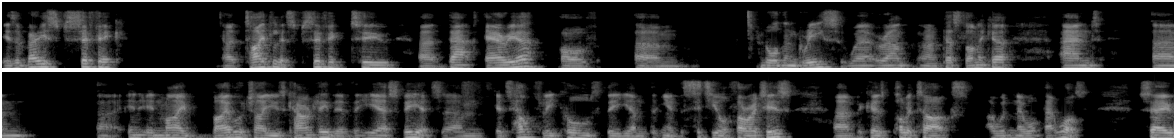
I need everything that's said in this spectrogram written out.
is a very specific uh, title, it's specific to uh, that area of um, northern Greece, where around, around Thessalonica, and um, uh, in in my Bible, which I use currently, the, the ESV, it's um, it's helpfully called the, um, the, you know the city authorities uh, because politarchs I wouldn't know what that was, so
